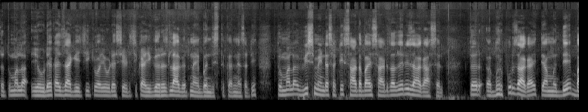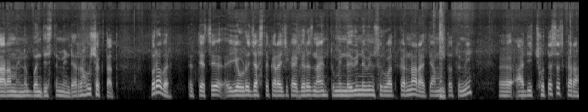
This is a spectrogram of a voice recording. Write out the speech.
तर तुम्हाला एवढ्या काय जागेची किंवा एवढ्या शेडची काही गरज लागत नाही बंदिस्त करण्यासाठी. तुम्हाला वीस मेंढ्यासाठी साठ बाय साठचा जरी जागा असेल तर भरपूर जागा आहे. त्यामध्ये बारा महिनं बंदिस्त मेंढ्या राहू शकतात. बरोबर? तर त्याचं एवढं जास्त करायची काही गरज नाही. तुम्ही नवीन नवीन सुरुवात करणार आहे त्यानंतर तुम्ही आधी छोटंसंच करा.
